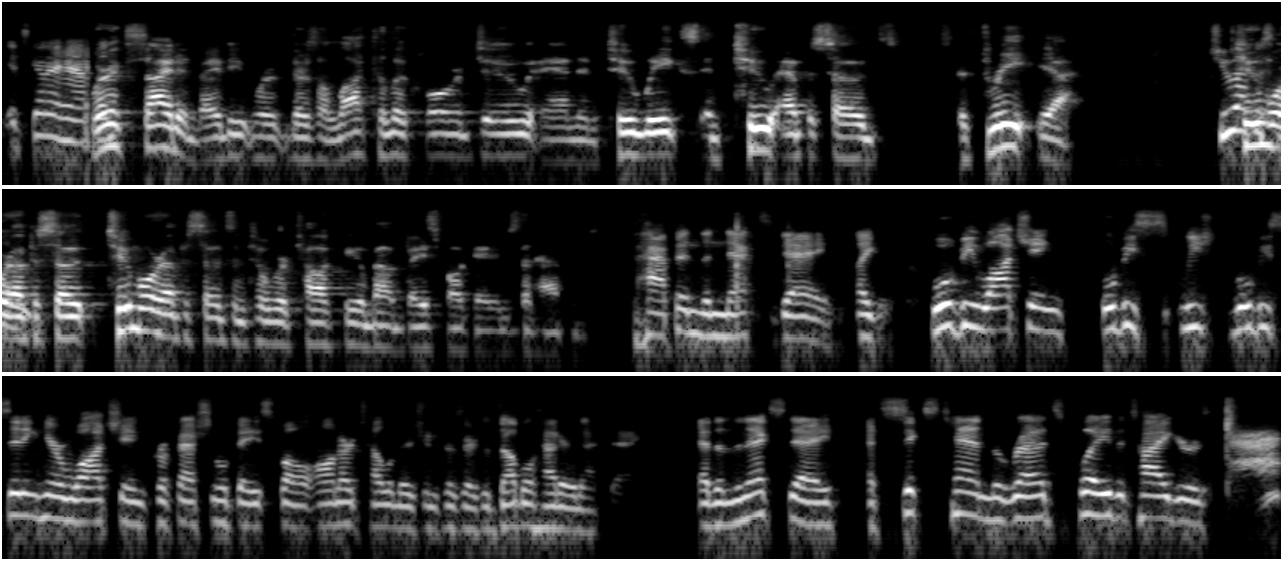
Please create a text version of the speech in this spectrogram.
It's gonna happen. We're excited, baby. We're there's a lot to look forward to, and in two weeks, in two episodes, three, yeah, two, two more episode, two more episodes until we're talking about baseball games that happened. Happen the next day. Like we'll be watching. We'll be we we'll be sitting here watching professional baseball on our television because there's a doubleheader that day. And then the next day at 6:10, the Reds play the Tigers at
